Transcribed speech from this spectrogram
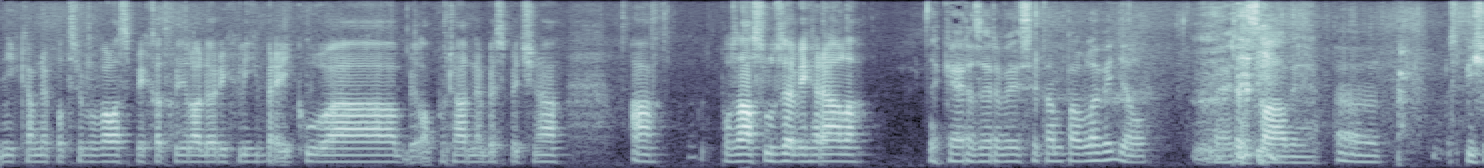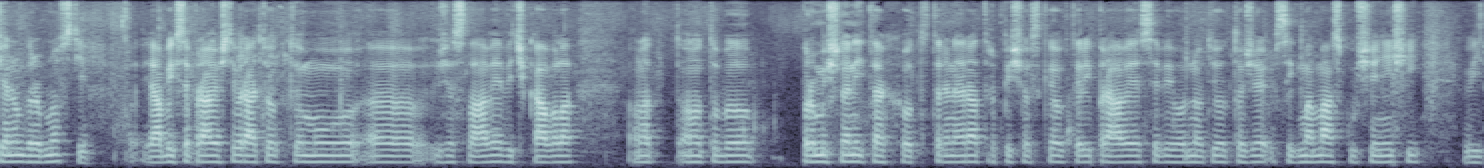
nikam nepotřebovala spěchat, chodila do rychlých breaků a byla pořád nebezpečná a po zásluze vyhrála. Jaké rezervy si tam Pavle viděl? Ve hře Slávy? Eh, spíš jenom drobnosti. Já bych se právě ještě vrátil k tomu, eh, že Slávě vyčkávala. Ono, ono to byl promyšlený tak od trenéra Trpišovského, který právě si vyhodnotil to, že Sigma má zkušenější, eh,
